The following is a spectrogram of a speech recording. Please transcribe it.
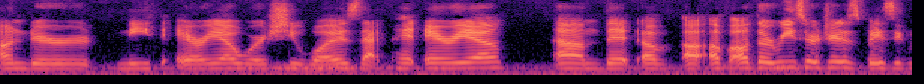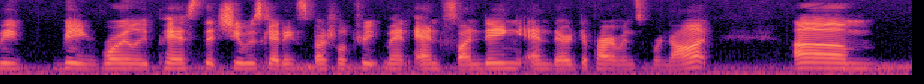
underneath area where she was, that pit area, um, that of uh, of other researchers basically being royally pissed that she was getting special treatment and funding and their departments were not. Um,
